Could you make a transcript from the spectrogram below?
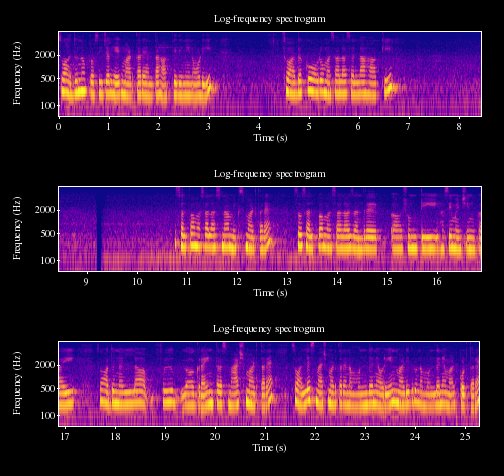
ಸೊ ಅದನ್ನು ಪ್ರೊಸೀಜರ್ ಹೇಗೆ ಮಾಡ್ತಾರೆ ಅಂತ ಹಾಕಿದ್ದೀನಿ ನೋಡಿ. ಸೊ ಅದಕ್ಕೂ ಅವರು ಮಸಾಲಾಸ್ ಎಲ್ಲ ಹಾಕಿ ಸ್ವಲ್ಪ ಮಸಾಲಾಸ್ನ ಮಿಕ್ಸ್ ಮಾಡ್ತಾರೆ. ಸೊ ಸ್ವಲ್ಪ ಮಸಾಲಾಸ್ ಅಂದರೆ ಶುಂಠಿ, ಹಸಿಮೆಣಸಿನ್ಕಾಯಿ, ಸೊ ಅದನ್ನೆಲ್ಲ ಫುಲ್ ಗ್ರೈಂಡ್ ಥರ ಸ್ಮ್ಯಾಶ್ ಮಾಡ್ತಾರೆ. ಸೊ ಅಲ್ಲೇ ಸ್ಮ್ಯಾಶ್ ಮಾಡ್ತಾರೆ. ನಮ್ಮ ಮುಂದೆನೇ ಅವ್ರು ಏನು ಮಾಡಿದರೂ ನಮ್ಮ ಮುಂದೆನೇ ಮಾಡಿಕೊಡ್ತಾರೆ.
